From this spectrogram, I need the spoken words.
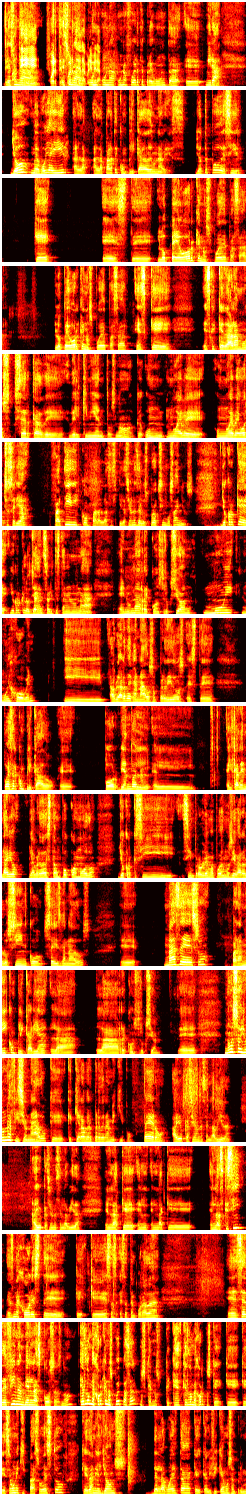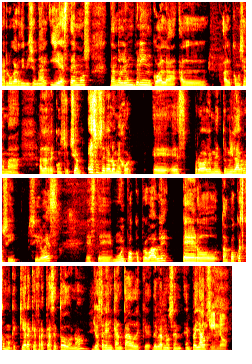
Es una fuerte, es fuerte una, la primera. Un, una, una, fuerte pregunta. Eh, mira, yo me voy a ir a la, a la, parte complicada de una vez. Yo te puedo decir que este, lo peor que nos puede pasar, lo peor que nos puede pasar es que, es que quedáramos cerca de, del 500, ¿no? Que un 9, un 9-8 sería fatídico para las aspiraciones de los próximos años. Yo creo que, yo creo que los Giants ahorita están en una, en una reconstrucción muy, muy joven y hablar de ganados o perdidos este, puede ser complicado. Eh, por viendo el, el, el, calendario, la verdad está un poco a modo. Yo creo que sí, sin problema podemos llegar a los 5, 6 ganados. Eh, más de eso, para mí complicaría la, la reconstrucción. Eh, no soy un aficionado que, que, quiera ver perder a mi equipo, pero hay ocasiones en la vida, hay ocasiones en la vida en, la que, en, en la que, en las que sí, es mejor este, que, que esta, esta temporada eh, se definan bien las cosas, ¿no? ¿Qué es lo mejor que nos puede pasar? Pues que, nos, ¿qué, es lo mejor? Pues que, que sea un equipazo esto, que Daniel Jones de la vuelta, que califiquemos en primer lugar divisional y estemos dándole un brinco a la, al, al ¿cómo se llama? A la reconstrucción. Eso sería lo mejor. Eh, es probablemente un milagro, sí, sí lo es. Este, muy poco probable, pero tampoco es como que quiera que fracase todo, ¿no? Yo estaría encantado de, que, de vernos en, en playoffs. Tanking no.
